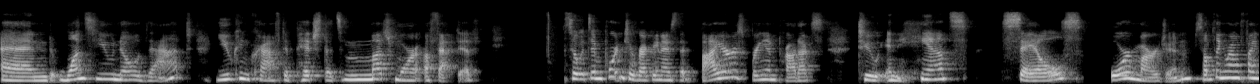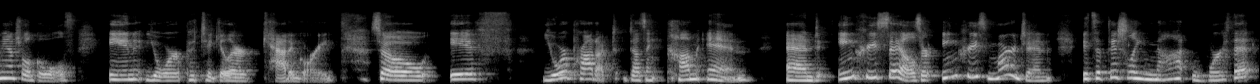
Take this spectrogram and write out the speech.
And once you know that, you can craft a pitch that's much more effective so it's important to recognize that buyers bring in products to enhance sales or margin, something around financial goals in your particular category. So if your product doesn't come in and increase sales or increase margin, it's officially not worth it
